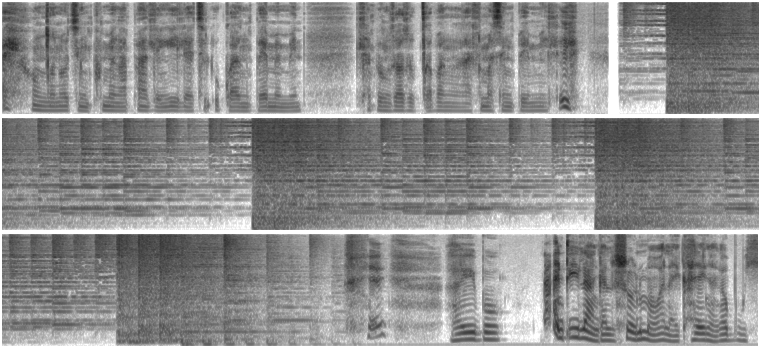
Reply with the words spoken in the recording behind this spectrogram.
Eh, ungcono ukuthi ngiphume ngaphandle ngiyilethe ugwayi ngibheme mina. Mhlawumbe ngizazi ukucabanga kahle uma sengibhemile. Eh. Hayibo. Nanti ilanga lishona uma wala ekhaya engakabuyi.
